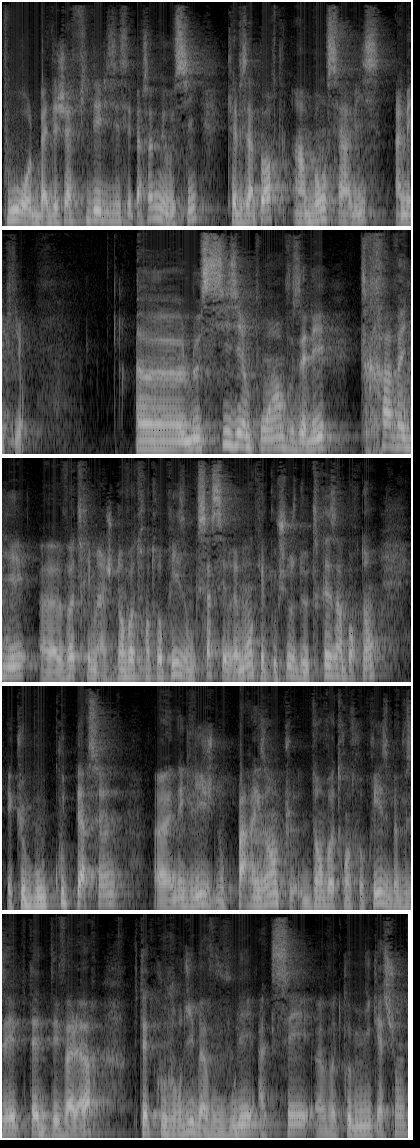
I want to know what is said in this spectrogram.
pour bah, déjà fidéliser ces personnes, mais aussi qu'elles apportent un bon service à mes clients. Euh, le sixième point, vous allez travailler euh, votre image dans votre entreprise. Donc ça, c'est vraiment quelque chose de très important et que beaucoup de personnes euh, négligent. Donc par exemple, dans votre entreprise, bah, vous avez peut-être des valeurs. Peut-être qu'aujourd'hui, bah, vous voulez axer votre communication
